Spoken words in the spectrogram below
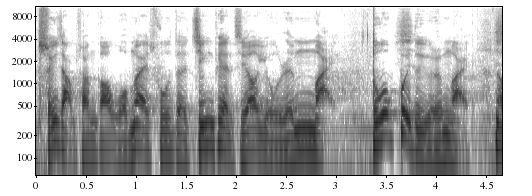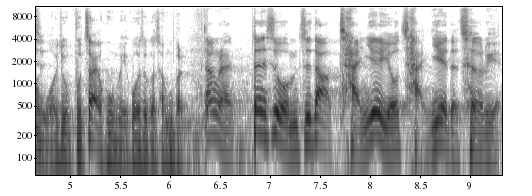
水涨船高，我卖出的晶片只要有人买。多贵都有人买，那我就不在乎美国这个成本。当然，但是我们知道产业有产业的策略。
